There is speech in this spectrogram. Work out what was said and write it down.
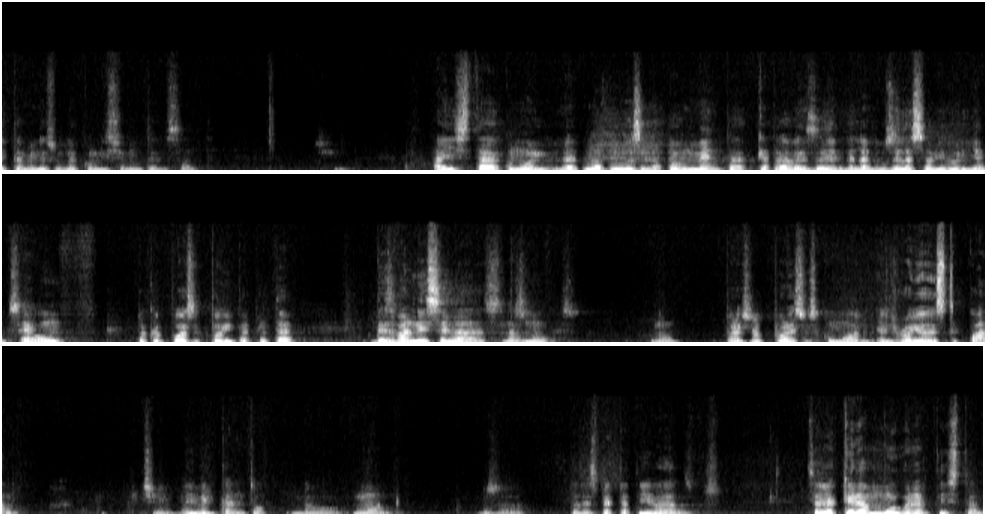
que también es una condición interesante. ¿sí? ahí está como el- la- las nubes de la tormenta que a través de, de la luz de la sabiduría, según lo que pues, se puede interpretar, desvanece las, las nubes, ¿no? Por eso, por eso es como el, el rollo de este cuadro. Sí, a mí me encantó. No, no, o sea, las expectativas, pues, sabía que era muy buen artista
